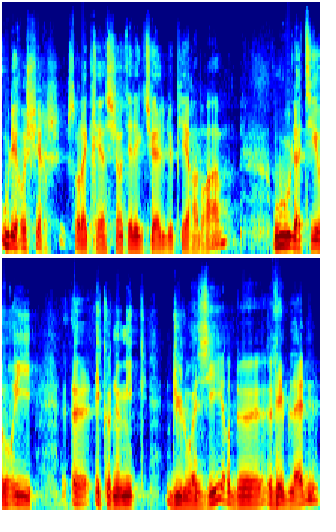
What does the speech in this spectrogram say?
ou les recherches sur la création intellectuelle de Pierre Abraham ou la théorie euh, économique du loisir de Veblen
